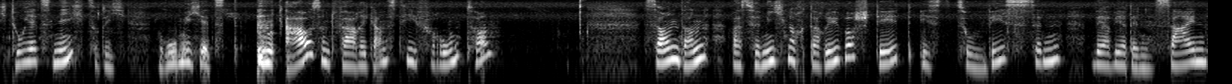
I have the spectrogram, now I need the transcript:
ich tue jetzt nichts oder ich ruhe mich jetzt aus und fahre ganz tief runter, sondern was für mich noch darüber steht, ist zu wissen, wer wir denn sein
